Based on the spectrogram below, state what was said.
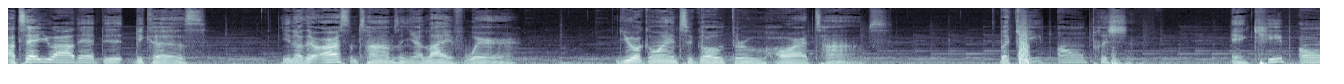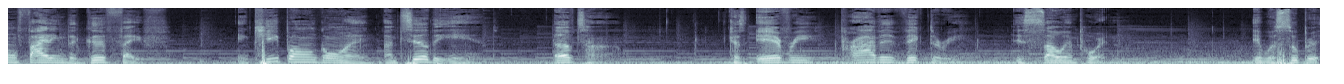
I tell you all that because, you know, there are some times in your life where you are going to go through hard times. But keep on pushing and keep on fighting the good faith and keep on going until the end of time. Because every private victory is so important. It will super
